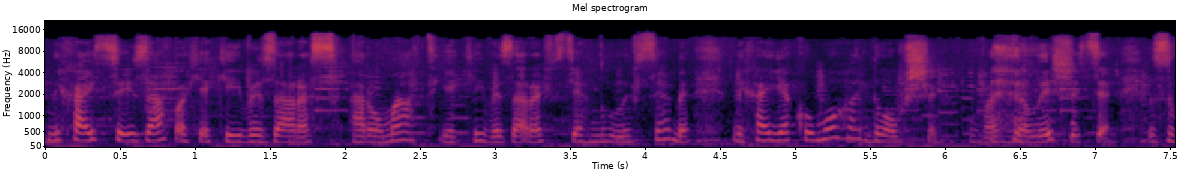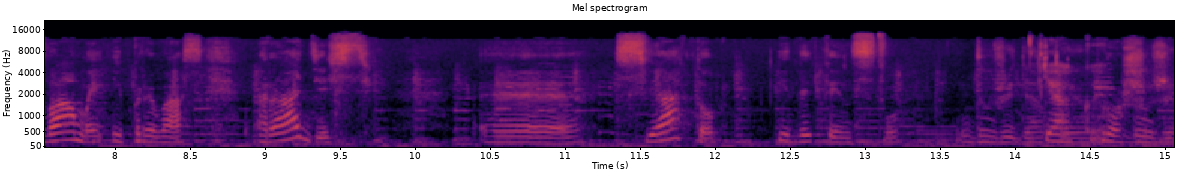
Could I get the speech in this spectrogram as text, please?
Нехай цей запах, який ви зараз, аромат, який ви зараз втягнули в себе, нехай якомога довше у вас залишиться з вами і при вас радість, е, свято і дитинство. дуже дякую. Дякую. Прошу. Дуже,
